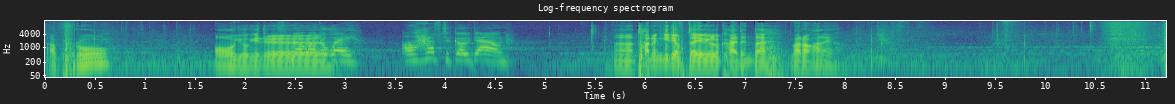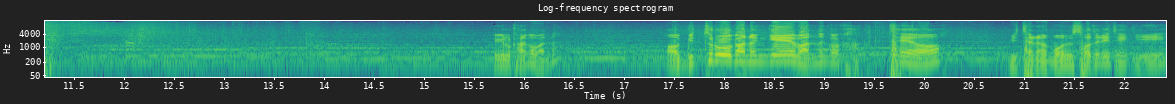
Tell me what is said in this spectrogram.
앞으로 어 여기를. 어, 다른 길이 없다 여기로 가야 된다 말하고 하네요. 여기로 가는 거 맞나? 어 밑으로 가는 게 맞는 것 같아요. 밑에는 몬스터들이 대기.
